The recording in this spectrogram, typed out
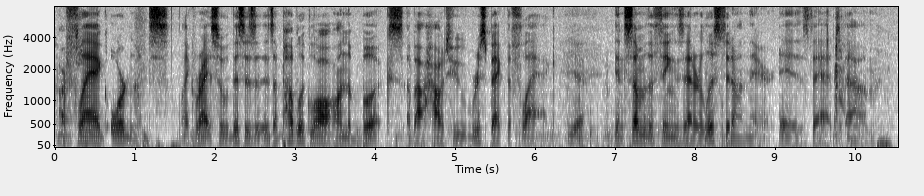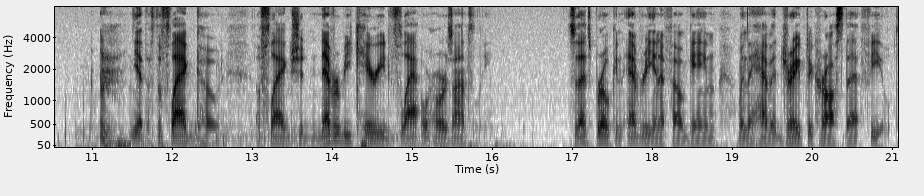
I'm our not sure. flag ordinance, like right. So this is it's a public law on the books about how to respect the flag Yeah. and some of the things that are listed on there is that um, yeah the, the flag code a flag should never be carried flat or horizontally so that's broken every nfl game when they have it draped across that field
